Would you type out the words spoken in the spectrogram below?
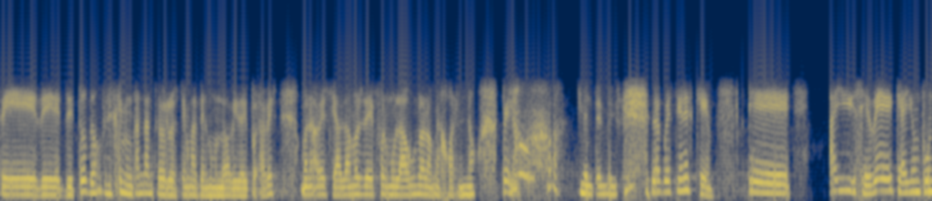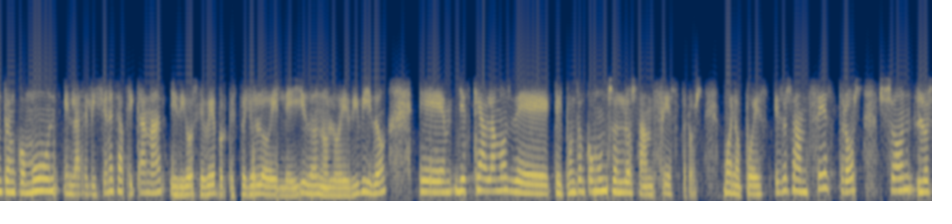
de, de, de, todo, pues es que me encantan todos los temas del mundo habido y por haber. Bueno, a ver, si hablamos de Fórmula 1 a lo mejor no, pero ¿me entendéis? La cuestión es que eh, hay, se ve que hay un punto en común en las religiones africanas, y digo se ve porque esto yo lo he leído, no lo he vivido, eh, y es que hablamos de que el punto en común son los ancestros. Bueno, pues esos ancestros son los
